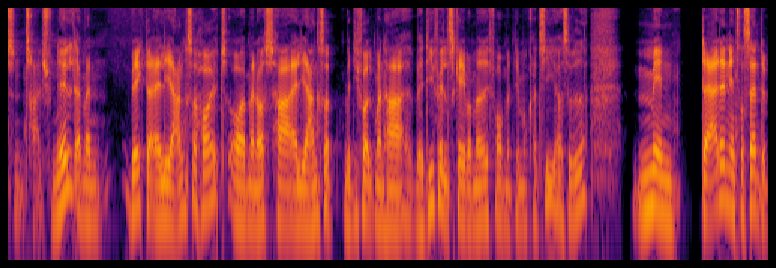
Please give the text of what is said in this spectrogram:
sådan traditionelt, at man vægter alliancer højt, og at man også har alliancer med de folk, man har værdifællesskaber med i form af demokrati og så videre. Men der er den interessante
